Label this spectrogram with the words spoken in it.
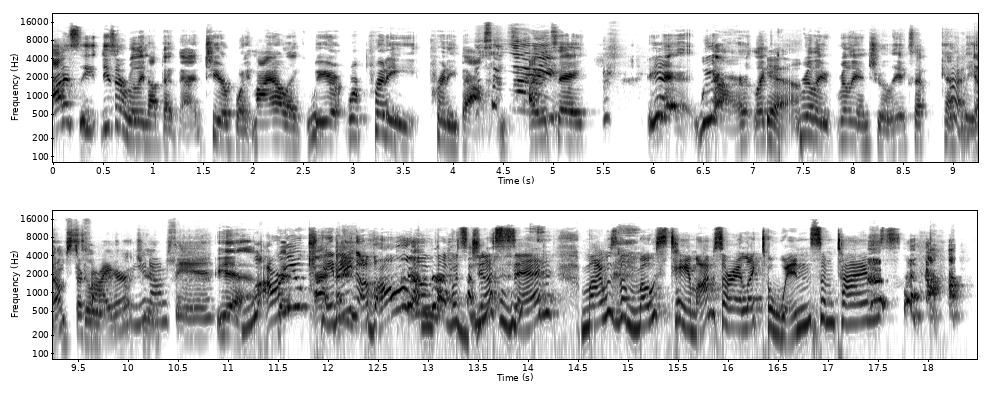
honestly, these are really not that bad. To your point, Maya, like we're we're pretty pretty balanced. I would say yeah, we are. Like yeah. really, really and truly, except Kathleen. Yeah, dumpster fire. You. you know what I'm saying? Yeah. Well, are you kidding? I, of all of them that was just said, mine was the most tame. I'm sorry, I like to win sometimes.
